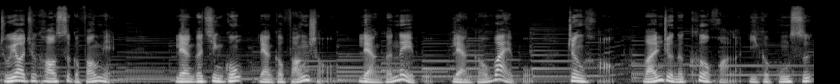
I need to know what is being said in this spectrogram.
主要就靠四个方面：两个进攻，两个防守，两个内部，两个外部，正好完整的刻画了一个公司。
